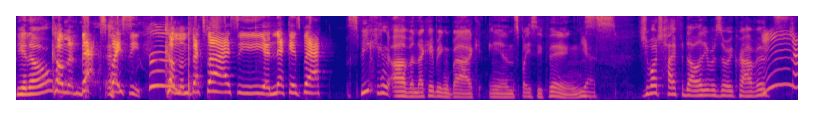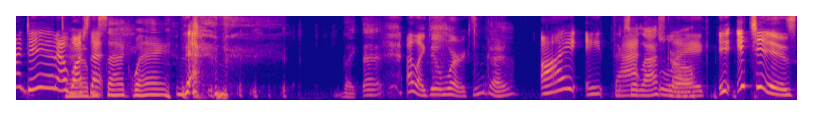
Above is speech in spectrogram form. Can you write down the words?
You know. coming back spicy, coming back spicy. Your neck is back. Speaking of a neck being back and spicy things. Yes, Did you watch High Fidelity with Zoe Kravitz? Mm, I did. I watched that. Terrible Segue. that like that. I liked it. It worked. Okay. I ate that your lash, girl. like it itches.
